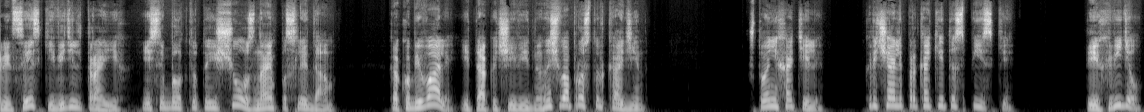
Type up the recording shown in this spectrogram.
Полицейские видели троих. Если был кто-то еще, узнаем по следам. Как убивали? И так очевидно. Значит, вопрос только один. Что они хотели? Кричали про какие-то списки. Ты их видел?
